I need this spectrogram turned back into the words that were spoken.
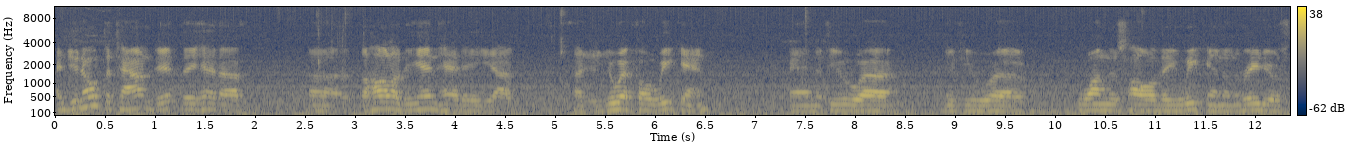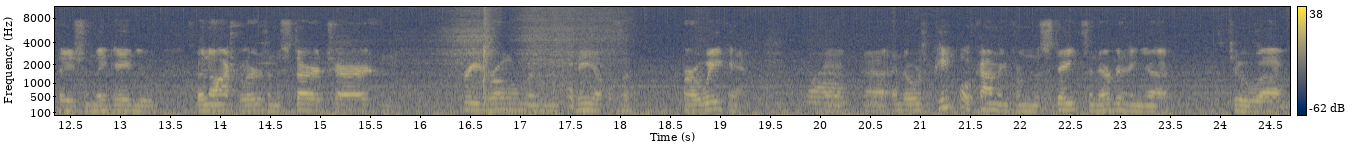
And you know what the town did? They had a, uh, the Holiday Inn had a, uh, a UFO weekend, and if you uh, if you uh, won this holiday weekend on the radio station, they gave you binoculars and a star chart and free room and meals for a weekend. Wow. And, uh, and there was people coming from the states and everything uh, to, um,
